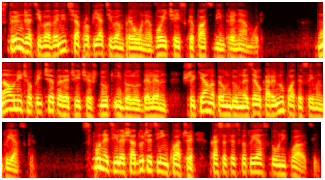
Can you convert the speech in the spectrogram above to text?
Strângeți-vă, veniți și apropiați-vă împreună, voi cei scăpați dintre neamuri. N-au nicio pricepere cei ce-și duc idolul de lemn și cheamă pe un Dumnezeu care nu poate să-i mântuiască. Spuneți-le și aduceți-i încoace ca să se sfătuiască unii cu alții.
